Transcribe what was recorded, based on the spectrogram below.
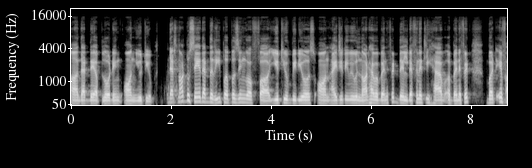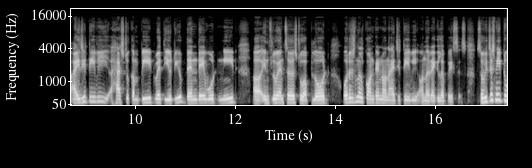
uh, that they're uploading on YouTube that's not to say that the repurposing of uh, youtube videos on igtv will not have a benefit. They'll definitely have a benefit. But if igtv has to compete with youtube then they would need uh, influencers to upload original content on igtv on a regular basis. So we just need to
